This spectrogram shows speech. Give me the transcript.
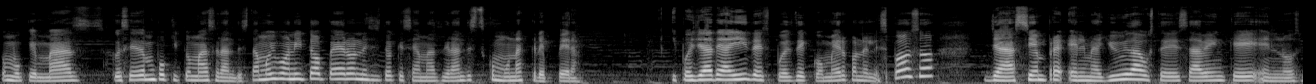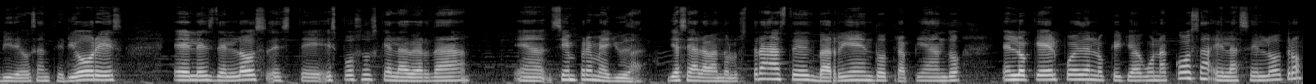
como que más, que sea un poquito más grande. Está muy bonito, pero necesito que sea más grande. Es como una crepera. Y pues ya de ahí, después de comer con el esposo, ya siempre él me ayuda. Ustedes saben que en los videos anteriores él es de los este, esposos que la verdad eh, siempre me ayuda, ya sea lavando los trastes, barriendo, trapeando, en lo que él puede, en lo que yo hago una cosa, él hace el otro,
